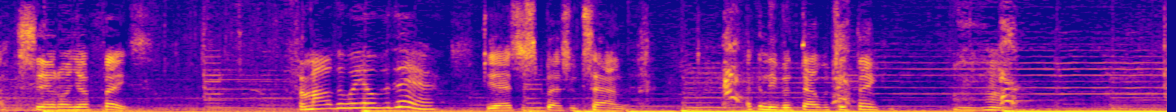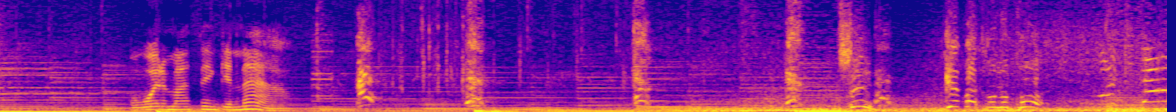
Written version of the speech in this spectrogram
I can see it on your face. From all the way over there. Yeah, it's a special talent. I can even tell what you're thinking. Mm-hmm. Well, what am I thinking now? Sing! Get back on the court!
